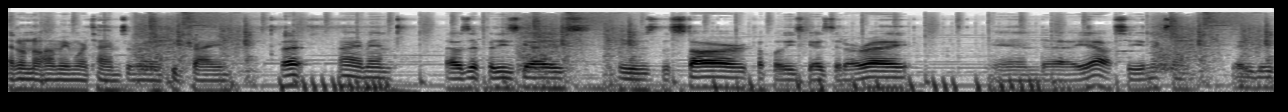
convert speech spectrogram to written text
I don't know how many more times I'm gonna keep trying. But alright, man. That was it for these guys. He was the star. A couple of these guys did alright. And uh, yeah, I'll see you next time. Later, dude.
